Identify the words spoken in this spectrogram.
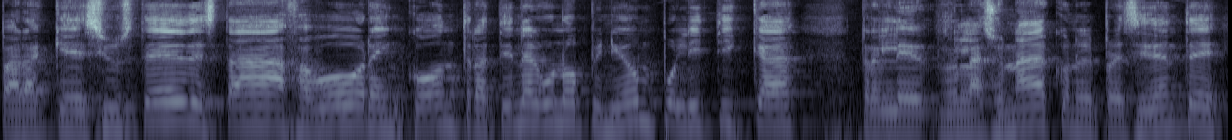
Para que si usted está a favor, en contra, tiene alguna opinión política rele- relacionada con el presidente,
